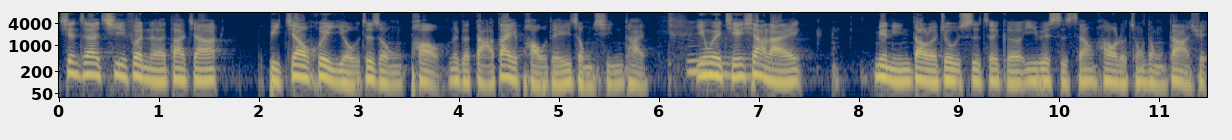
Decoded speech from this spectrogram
现在气氛呢，大家比较会有这种跑那个打带跑的一种心态，因为接下来。面临到了就是这个一月十三号的总统大选，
